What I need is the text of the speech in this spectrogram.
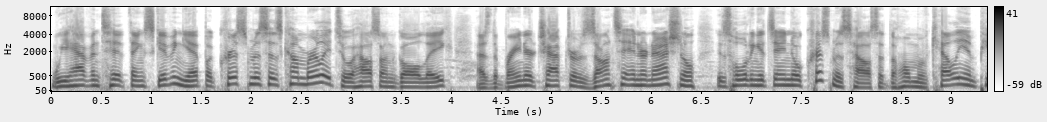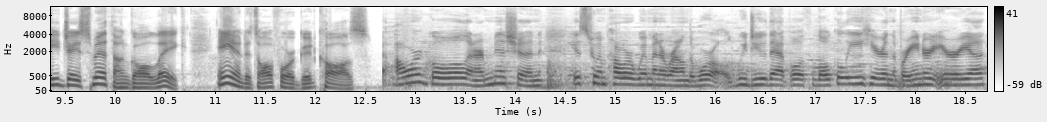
We haven't hit Thanksgiving yet, but Christmas has come early to a house on Gull Lake as the Brainerd chapter of Zonta International is holding its annual Christmas house at the home of Kelly and PJ Smith on Gull Lake. And it's all for a good cause. Our goal and our mission is to empower women around the world. We do that both locally here in the Brainerd area,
